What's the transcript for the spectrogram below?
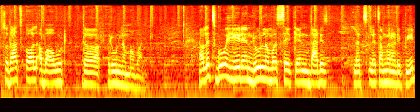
So that's all about the rule number one. Now let's go ahead and rule number second that is let's let's i'm gonna repeat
